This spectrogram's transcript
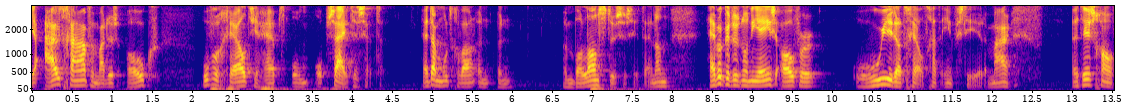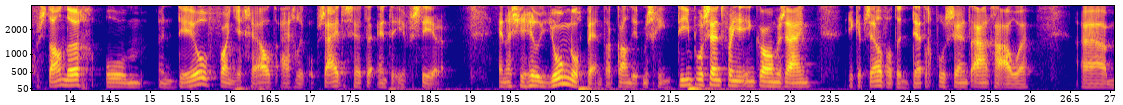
je uitgaven, maar dus ook hoeveel geld je hebt om opzij te zetten. He, daar moet gewoon een, een, een balans tussen zitten. En dan heb ik het dus nog niet eens over hoe je dat geld gaat investeren. Maar het is gewoon verstandig om een deel van je geld eigenlijk opzij te zetten en te investeren. En als je heel jong nog bent, dan kan dit misschien 10% van je inkomen zijn. Ik heb zelf altijd 30% aangehouden. Ehm,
